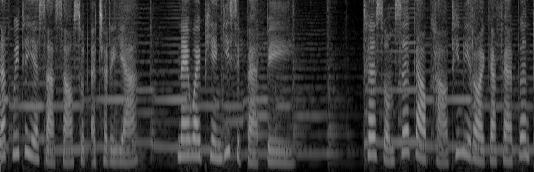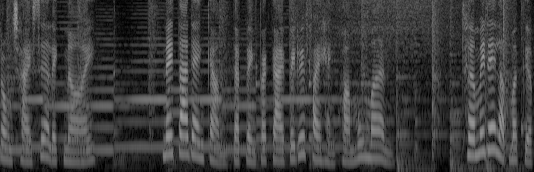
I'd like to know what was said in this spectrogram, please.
นักวิทยาศาสตร์สาวสุดอัจฉริยะ ในวัยเพียง 28 ปี เธอสวมเสื้อกาวขาวที่มีรอยกาแฟเปื้อนตรงชายเสื้อเล็กน้อย ในตาแดงก่ำแต่เปล่งประกายไปด้วยไฟแห่งความมุ่งมั่น เธอไม่ได้หลับมาเกือบ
